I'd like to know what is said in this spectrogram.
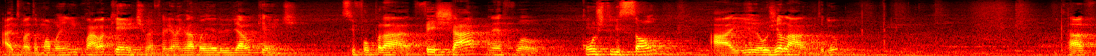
aí tu vai tomar banho com água quente, vai ficar naquela banheira de água quente. Se for para fechar, né, for constrição, aí é o gelado, entendeu? Tá?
